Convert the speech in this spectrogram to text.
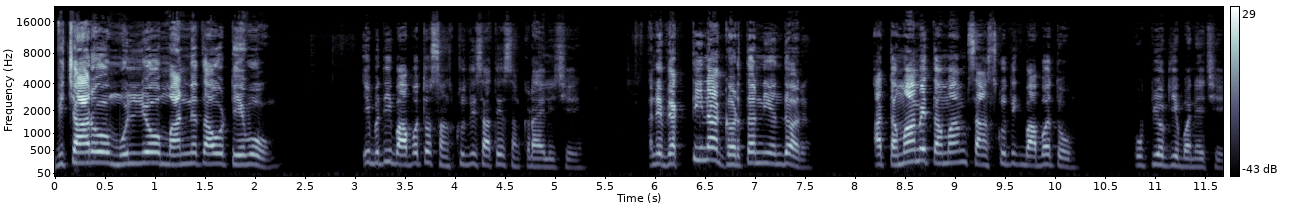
વિચારો, મૂલ્યો, માન્યતાઓ, ટેવો એ બધી બાબતો સંસ્કૃતિ સાથે સંકળાયેલી છે. અને વ્યક્તિના ઘડતરની અંદર આ તમામે તમામ સાંસ્કૃતિક બાબતો ઉપયોગી બને છે.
